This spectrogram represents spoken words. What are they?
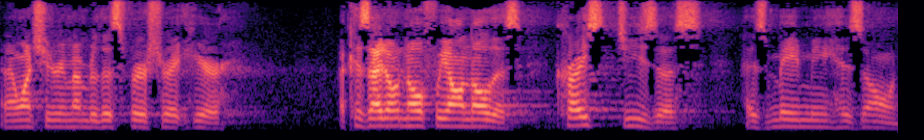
And I want you to remember this verse right here. Because I don't know if we all know this. Christ Jesus has made me his own.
